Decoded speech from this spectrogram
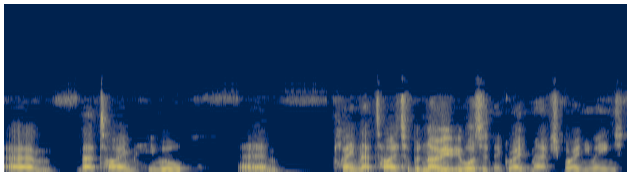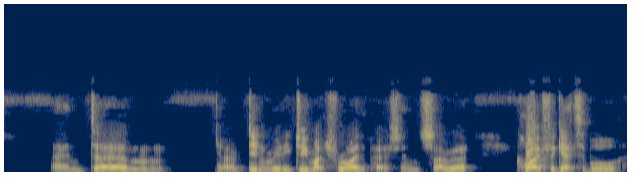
that time he will um, claim that title. But no, it, wasn't a great match by any means, and um, you know didn't really do much for either person. So uh, quite forgettable,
